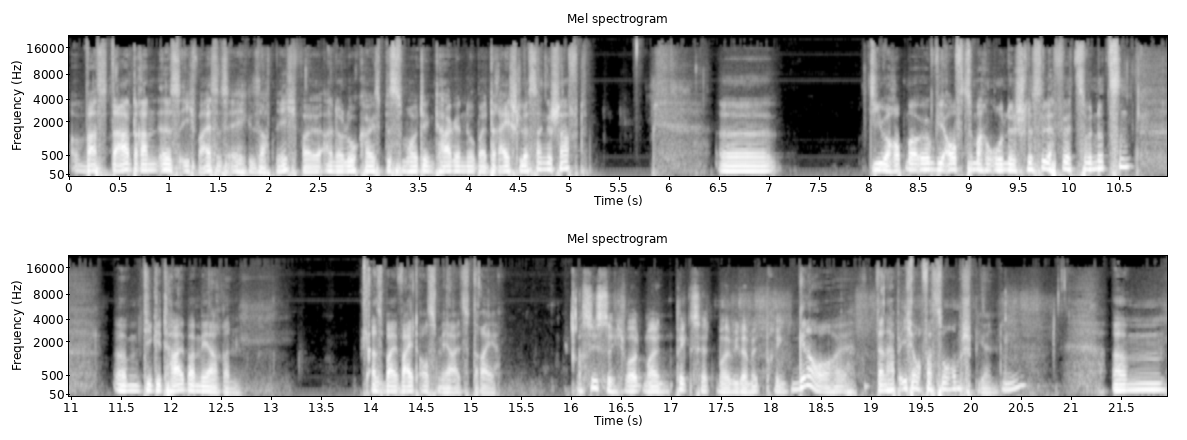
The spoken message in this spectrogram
was da dran ist, ich weiß es ehrlich gesagt nicht, weil analog habe ich es bis zum heutigen Tage nur bei drei Schlössern geschafft. Äh, die überhaupt mal irgendwie aufzumachen, ohne einen Schlüssel dafür zu benutzen. Ähm, digital bei mehreren. Also bei weitaus mehr als drei. Ach siehst du, ich wollte mein Pixhead mal wieder mitbringen. Genau, dann habe ich auch was zum Rumspielen. Mhm. Ähm,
